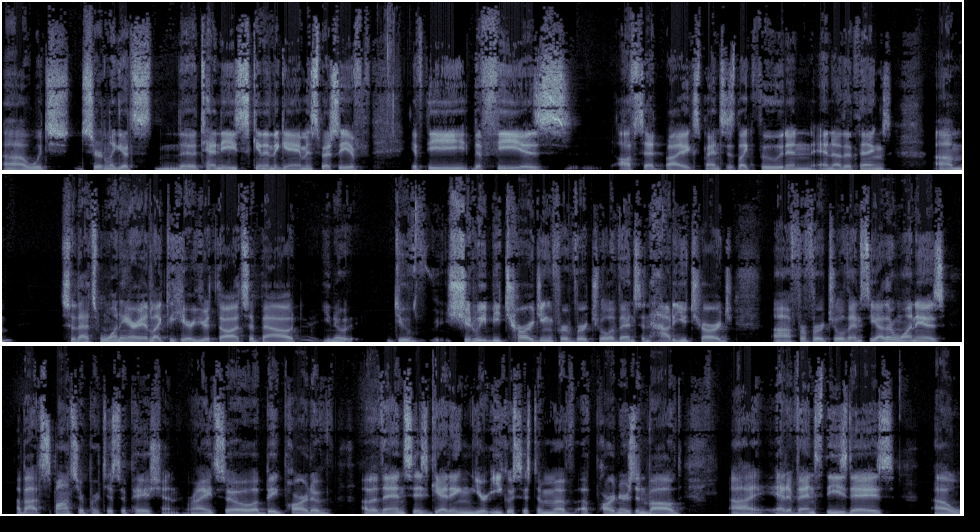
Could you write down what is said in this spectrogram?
uh, which certainly gets the attendees skin in the game, especially if if the the fee is offset by expenses like food and and other things. Um, so that's one area I'd like to hear your thoughts about. You know, do should we be charging for virtual events, and how do you charge uh, for virtual events? The other one is about sponsor participation, right? So a big part of, of events is getting your ecosystem of, of partners involved. Uh, at events these days, uh,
